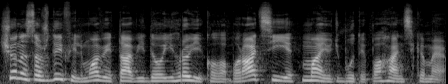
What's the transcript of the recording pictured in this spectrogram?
що не завжди фільмові та відеоігрові колаборації мають бути поганськими.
